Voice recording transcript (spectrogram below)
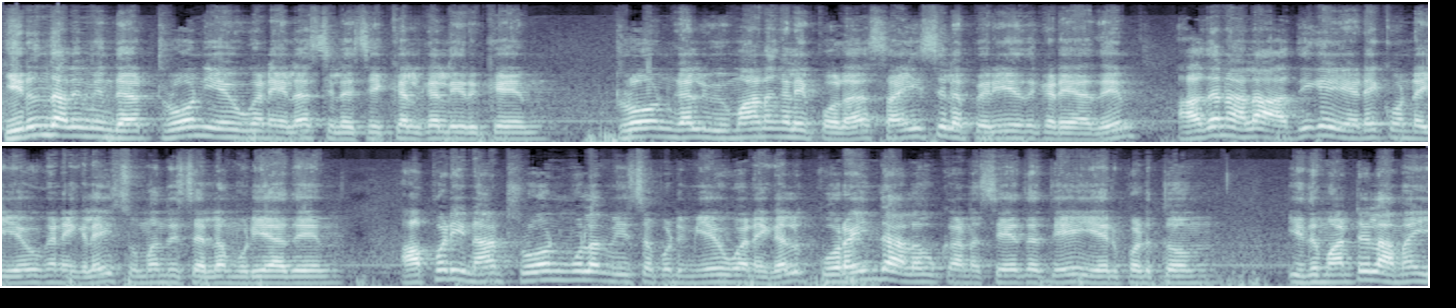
இருந்தாலும் இந்த ட்ரோன் ஏவுகணையில் சில சிக்கல்கள் இருக்கு. ட்ரோன்கள் விமானங்களைப் போல சைஸில் பெரியது கிடையாது. அதனால் அதிக எடை கொண்ட ஏவுகணைகளை சுமந்து செல்ல முடியாது. அப்படின்னா ட்ரோன் மூலம் வீசப்படும் ஏவுகணைகள் குறைந்த அளவுக்கான சேதத்தையே ஏற்படுத்தும். இது மட்டும் இல்லாமல்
